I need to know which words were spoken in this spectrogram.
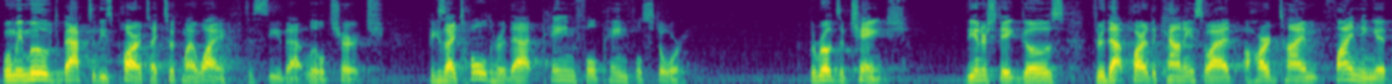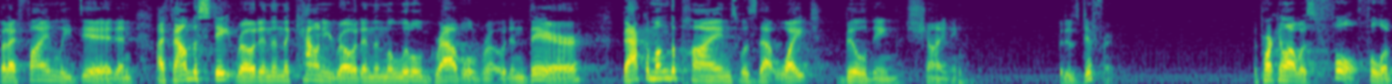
When we moved back to these parts, I took my wife to see that little church because I told her that painful, painful story. The roads have changed. The interstate goes through that part of the county, so I had a hard time finding it, but I finally did. And I found the state road, and then the county road, and then the little gravel road. And there, back among the pines, was that white building shining. But it was different. The parking lot was full, full of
